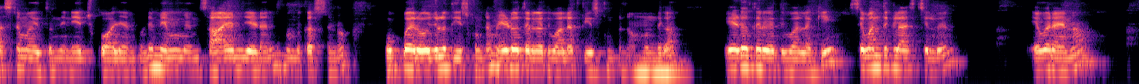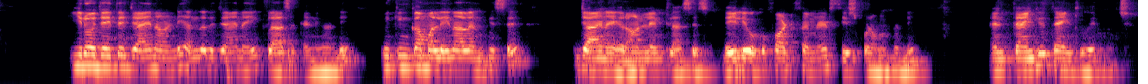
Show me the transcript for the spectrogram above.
కష్టం అవుతుంది నేర్చుకోవాలి అనుకుంటే మేము మేము సహాయం చేయడానికి ముందుకు వస్తున్నాం ముప్పై రోజులు తీసుకుంటాం. ఏడో తరగతి వాళ్ళకి తీసుకుంటున్నాం ముందుగా. ఏడో తరగతి వాళ్ళకి సెవెంత్ క్లాస్ చిల్డ్రన్ ఎవరైనా ఈ రోజు అయితే జాయిన్ అవ్వండి. అందరు జాయిన్ అయ్యి క్లాస్ అటెండ్ కండి. మీకు ఇంకా మళ్ళీ వినాలనిపిస్తే జాయిన్ అయ్యారు ఆన్లైన్ క్లాసెస్. డైలీ ఒక ఫార్టీ ఫైవ్ మినిట్స్ తీసుకోవడం ఉంటుంది. And thank you thank you very much.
